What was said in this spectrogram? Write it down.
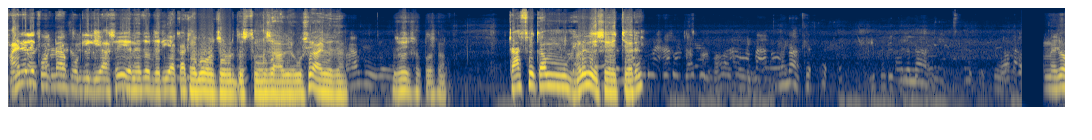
ફાઇનલી કોટડા પોગી ગયા છે. અને તો દરિયા કાંઠે બહુ જબરદસ્ત મજા આવે એવું છે આયોજન. જોઈ શકો છો. ટ્રાફિક આમ હળવી છે અત્યારે. તમે જો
